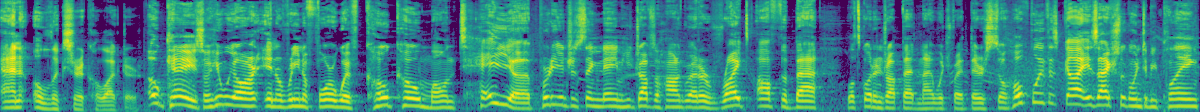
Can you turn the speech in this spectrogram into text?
and Elixir Collector. Okay, so here we are in Arena 4 with Coco Monteya. Pretty interesting name. He drops a Hog Rider right off the bat. Let's go ahead and drop that Night Witch right there. So hopefully this guy is actually going to be playing.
